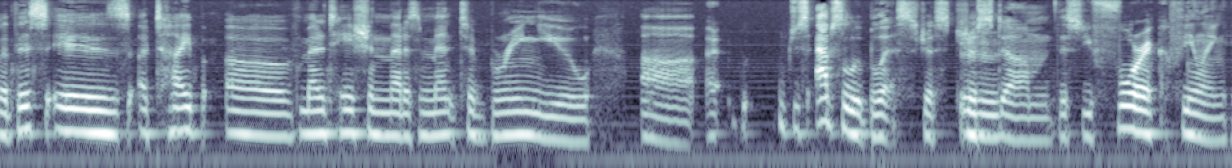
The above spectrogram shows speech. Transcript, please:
but this is a type of meditation that is meant to bring you uh, just absolute bliss, just just um, this euphoric feeling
